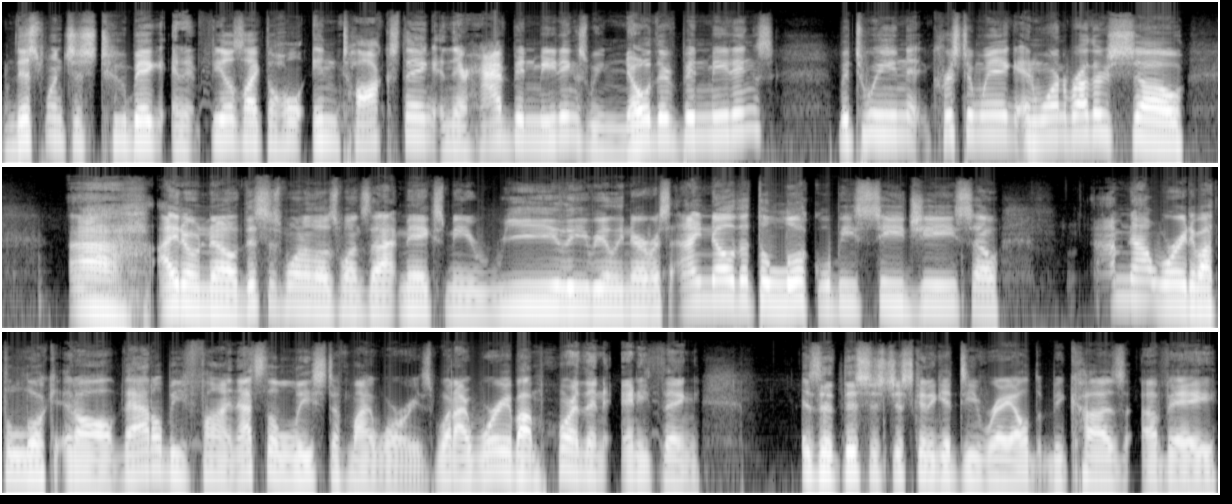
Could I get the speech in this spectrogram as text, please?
this one's just too big, and it feels like the whole in talks thing. And there have been meetings. We know there've been meetings between Kristen Wiig and Warner Brothers. So, uh, I don't know. This is one of those ones that makes me really, really nervous. I know that the look will be CG, so I'm not worried about the look at all. That'll be fine. That's the least of my worries. What I worry about more than anything is that this is just going to get derailed because of a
